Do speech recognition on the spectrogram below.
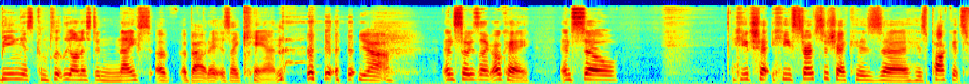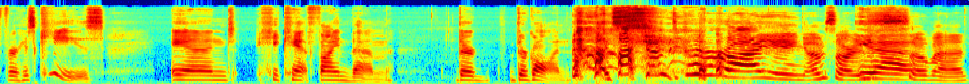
being as completely honest and nice of, about it as I can. yeah. And so he's like, "Okay." And so he che- he starts to check his uh, his pockets for his keys and he can't find them. They're they're gone. It's, I'm crying. I'm sorry. Yeah. so bad.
